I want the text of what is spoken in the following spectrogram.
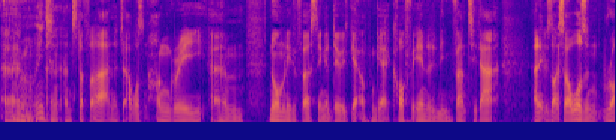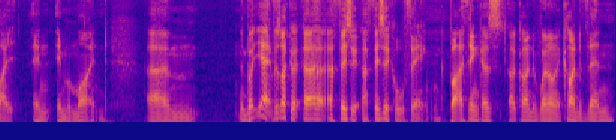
Um, Right. and, and stuff like that, and I wasn't hungry. Um, normally, the first thing I do is get up and get a coffee, and I didn't even fancy that and it was like so I wasn't right in in my mind. Um, but yeah, it was like a a, a, phys- a physical thing. But I think as I kind of went on, it kind of then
